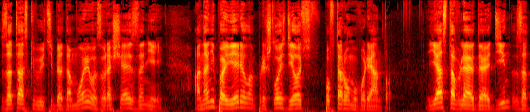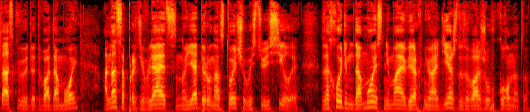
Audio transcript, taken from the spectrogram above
затаскиваю тебя домой и возвращаюсь за ней. Она не поверила, пришлось делать по второму варианту. Я оставляю D1, затаскиваю D2 домой, она сопротивляется, но я беру настойчивостью и силой. Заходим домой, снимаю верхнюю одежду, завожу в комнату.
